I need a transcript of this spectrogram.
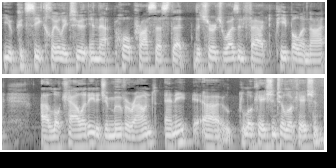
you could see clearly too in that whole process that the church was in fact people and not a locality? Did you move around any uh, location to location?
